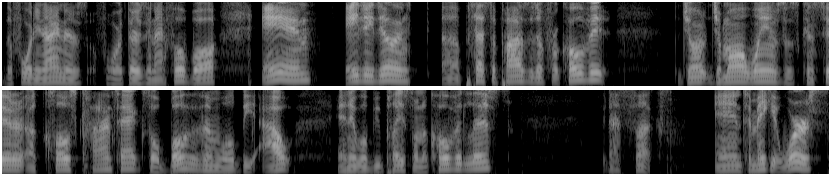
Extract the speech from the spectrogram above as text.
the 49ers for Thursday night football. And AJ Dillon uh, tested positive for COVID. Jamaal Williams was considered a close contact, so both of them will be out and it will be placed on the COVID list. That sucks. And to make it worse,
